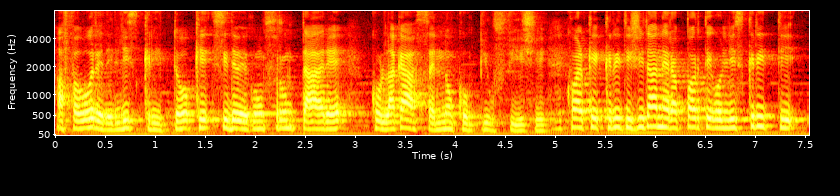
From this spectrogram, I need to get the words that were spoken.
a favore dell'iscritto che si deve confrontare con la cassa e non con più uffici. Qualche criticità nei rapporti con gli iscritti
